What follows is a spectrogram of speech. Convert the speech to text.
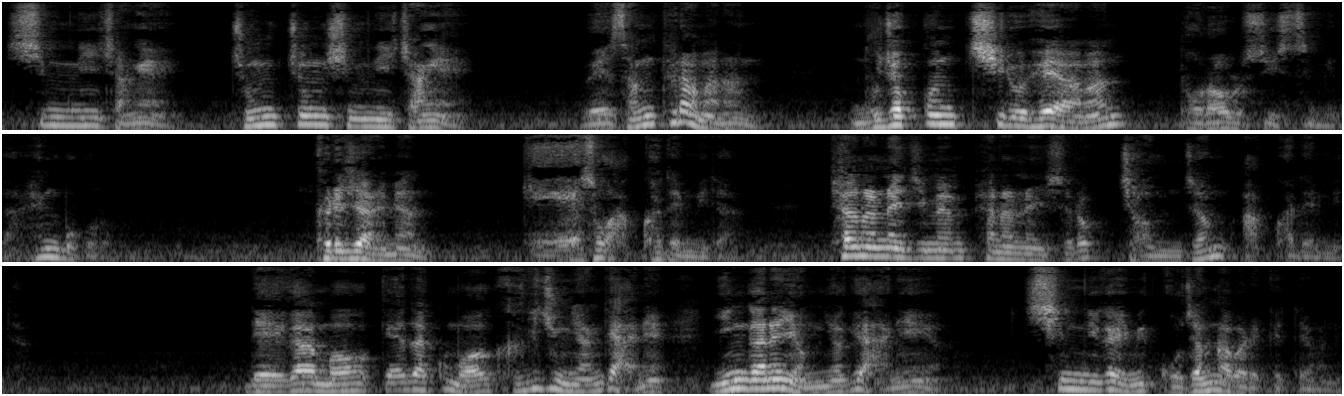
심리장애, 중증 심리장애, 외상 트라우마는 무조건 치료해야만 돌아올 수 있습니다. 행복으로. 그러지 않으면 계속 악화됩니다. 편안해지면 편안해질수록 점점 악화됩니다. 내가 뭐 깨닫고 뭐 그게 중요한 게 아니에요. 인간의 영역이 아니에요. 심리가 이미 고장나버렸기 때문에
